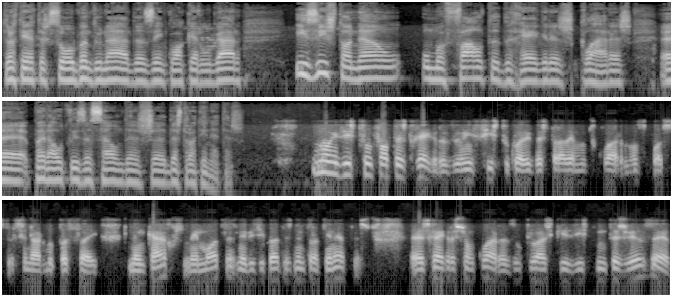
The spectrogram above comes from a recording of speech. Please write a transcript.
trotinetas que são abandonadas em qualquer lugar. Existe ou não uma falta de regras claras uh, para a utilização das, eh, das trotinetas? Não existem faltas de regras. Eu insisto, o Código da Estrada é muito claro. Não se pode estacionar no passeio nem carros, nem motas, nem bicicletas, nem trotinetas. As regras são claras. O que eu acho que existe muitas vezes é,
